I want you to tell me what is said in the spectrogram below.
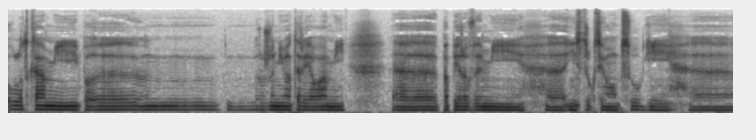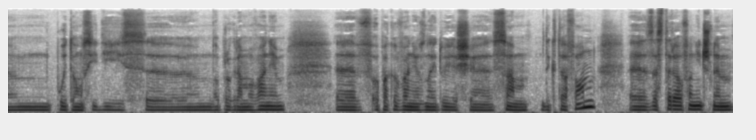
ulotkami, różnymi materiałami papierowymi, instrukcją obsługi, płytą CD z oprogramowaniem, E, w opakowaniu znajduje się sam dyktafon e, ze stereofonicznym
